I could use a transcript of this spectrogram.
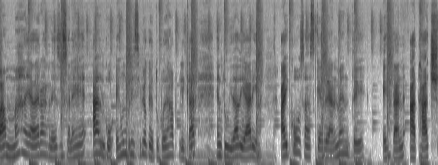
va más allá de las redes sociales. Es algo, es un principio que tú puedes aplicar en tu vida diaria. Hay cosas que realmente están attached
